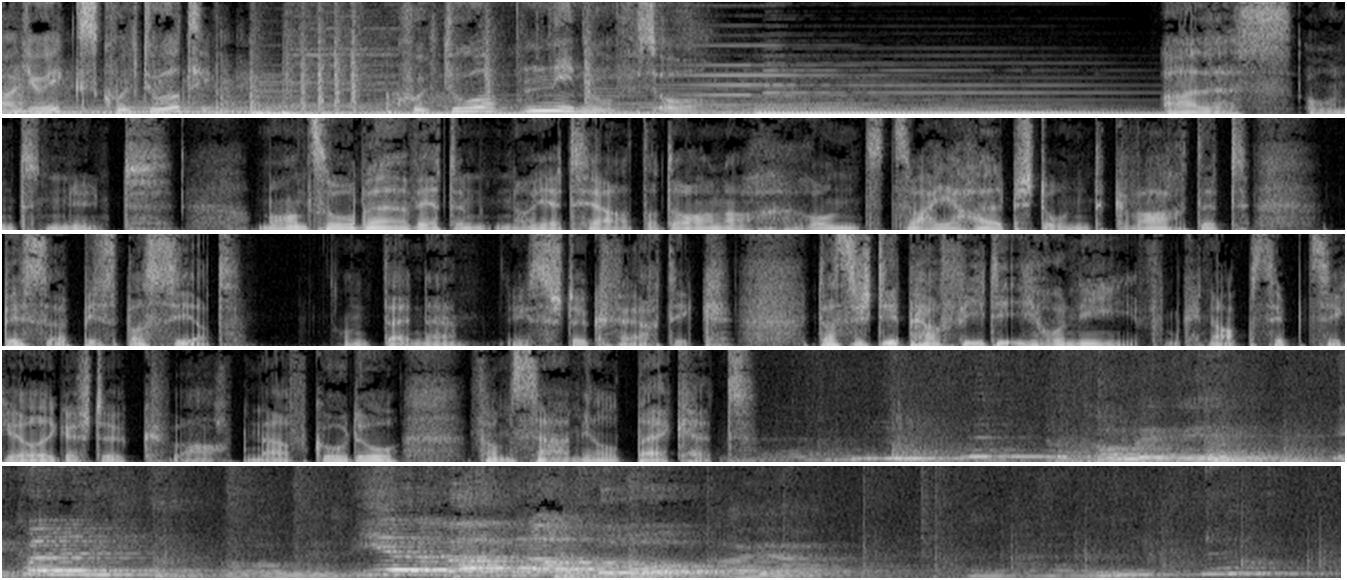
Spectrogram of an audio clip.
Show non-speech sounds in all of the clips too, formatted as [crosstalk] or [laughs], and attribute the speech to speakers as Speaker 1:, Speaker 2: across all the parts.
Speaker 1: Radio X Kulturtipp. Kultur nicht nur fürs Ohr.
Speaker 2: Alles und nichts. Morgens oben wird im neuen Theater Dornach rund zweieinhalb Stunden gewartet, bis etwas passiert. Und dann ist das Stück fertig. Das ist die perfide Ironie vom knapp 70-jährigen Stück Warten auf Godot von Samuel Beckett.
Speaker 3: Komm mit ihm.
Speaker 4: Wir warten auf Godot.
Speaker 3: Ah ja.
